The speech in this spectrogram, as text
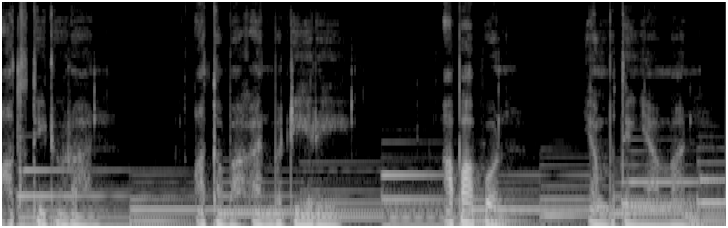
atau tiduran, atau bahkan berdiri, apa pun yang penting nyaman.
